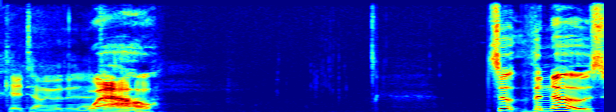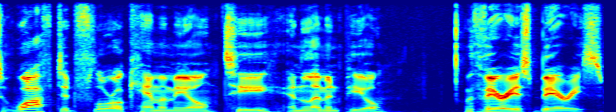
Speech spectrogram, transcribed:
Okay, tell me what the notes are. Wow. So the nose wafted floral chamomile tea and lemon peel with various berries.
